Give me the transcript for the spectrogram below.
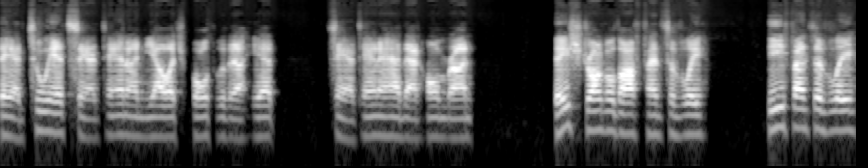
They had two hits, Santana and Yelich both with a hit. Santana had that home run. They struggled offensively. Defensively,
